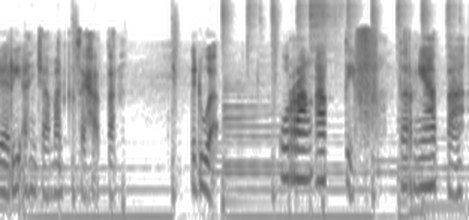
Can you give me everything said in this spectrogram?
dari ancaman kesehatan. Kedua, kurang aktif. Ternyata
